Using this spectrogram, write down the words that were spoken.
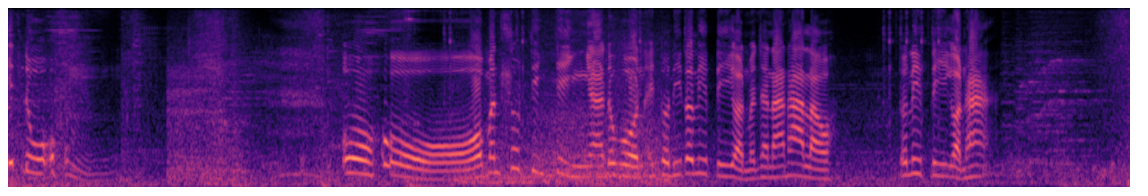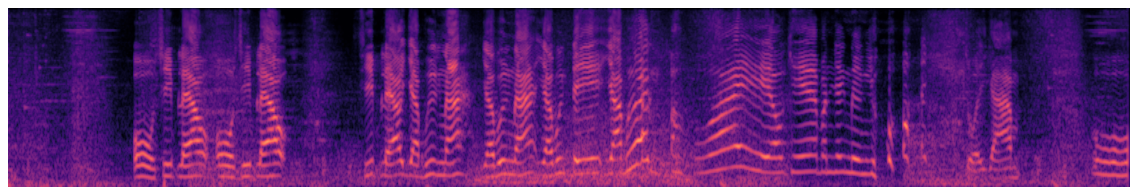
คิดดูโอ้โหโอ้โห มันสุดจริงๆอะทุกคนไอตัวนี้ต้องรีบตีก่อนมันชนะท่าเรา ต้องรีบตีก่อนฮะ โอ้ชิปแล้ว โอ้ชิปแล้ว ชิปแล้วอย่าพึ่งนะ อย่าพึ่งนะ อย่าพึ่งตี อย่าพึ่งโอ้ยโอเค มันยังหนึ่งอยู่สวยงาม โอ้โห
